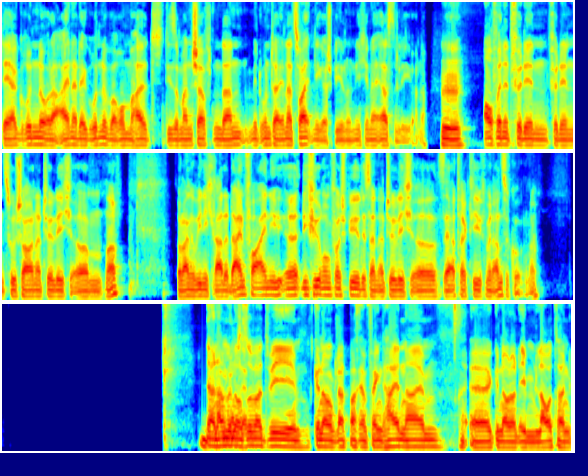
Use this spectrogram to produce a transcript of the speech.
der Gründe oder einer der Gründe, warum halt diese Mannschaften dann mitunter in der zweiten Liga spielen und nicht in der ersten Liga. Ne? Mhm. Auch wenn es für den, für den Zuschauer natürlich, ähm, ne? Solange wie nicht gerade dein Verein die, äh, die Führung verspielt, ist er natürlich äh, sehr attraktiv mit anzugucken. Ne? Dann haben wir noch so was wie, genau, Gladbach empfängt Heidenheim, äh, genau dann eben Lautern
